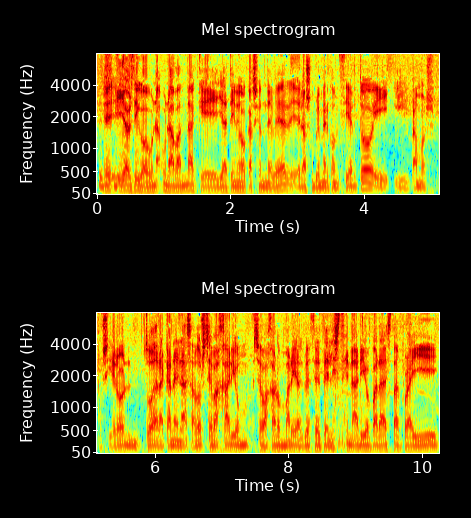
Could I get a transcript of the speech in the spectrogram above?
Sí, Eh, sí. Y ya os digo, una, una banda que ya he tenido ocasión de ver, era su primer concierto y, y, vamos, pusieron toda la cana en el asador, se bajaron, se bajaron varias veces del escenario para estar por ahí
